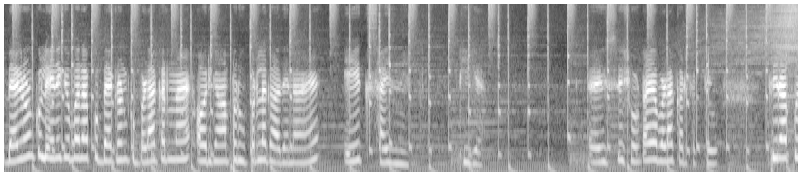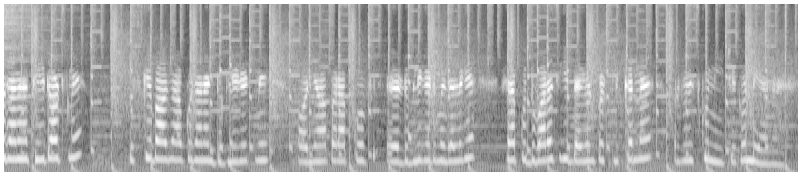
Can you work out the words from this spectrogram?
बैकग्राउंड को लेने के बाद आपको बैकग्राउंड को बड़ा करना है और यहाँ पर ऊपर लगा देना है एक साइज़ में। ठीक है। इससे छोटा या बड़ा कर सकते हो। फिर आपको जाना है थ्री डॉट्स में। उसके बाद में आपको जाना है डुप्लीकेट में और यहाँ पर आपको डुप्लीकेट में डल गए फिर आपको दोबारा से ये बैकग्राउंड पर क्लिक करना है और फिर इसको नीचे को ले आना है।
